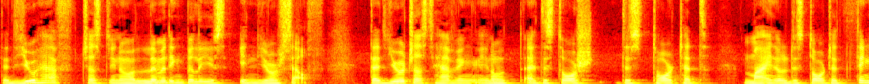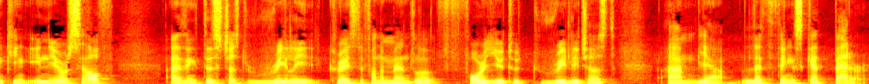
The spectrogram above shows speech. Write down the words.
that you have just, you know, limiting beliefs in yourself, that you're just having you know a distort- distorted mind or distorted thinking in yourself i think this just really creates the fundamental for you to really just um, yeah let things get better.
